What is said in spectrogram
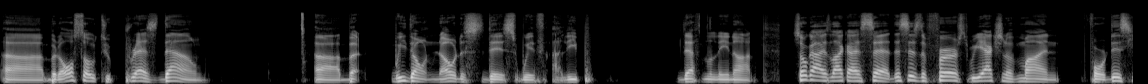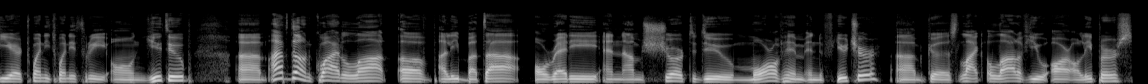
uh, but also to press down. Uh, but we don't notice this with Alip. Definitely not. So guys, like I said, this is the first reaction of mine for this year 2023 on YouTube. Um, I've done quite a lot of Alip Ba Ta already and I'm sure to do more of him in the future uh, because like a lot of you are Alipers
